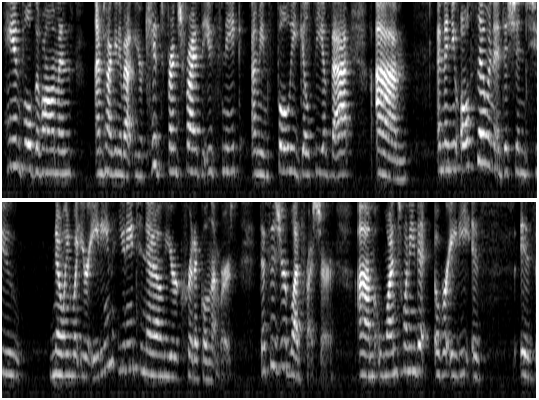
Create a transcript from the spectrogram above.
handfuls of almonds, I'm talking about your kids' french fries that you sneak. I mean, fully guilty of that. Um, and then you also, in addition to knowing what you're eating, you need to know your critical numbers. This is your blood pressure. Um, 120 to over 80 is is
